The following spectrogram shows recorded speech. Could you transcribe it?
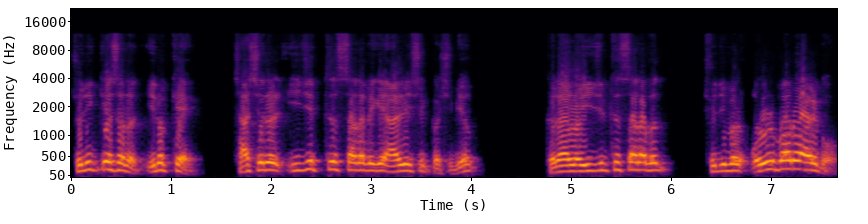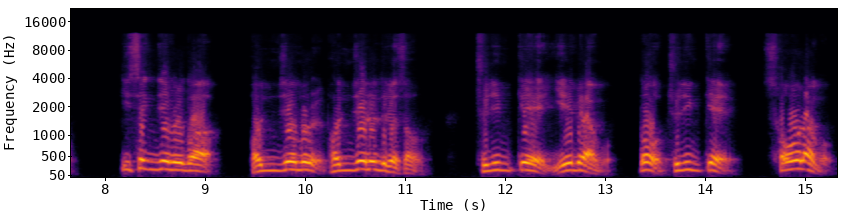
주님께서는 이렇게 자신을 이집트 사람에게 알리실 것이며 그날로 이집트 사람은 주님을 올바로 알고 희생제물과 번제물, 번제를 드려서 주님께 예배하고 또 주님께 서원하고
